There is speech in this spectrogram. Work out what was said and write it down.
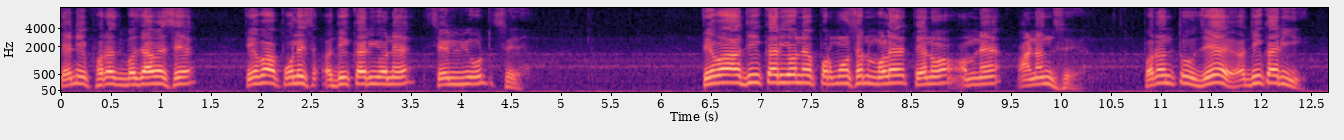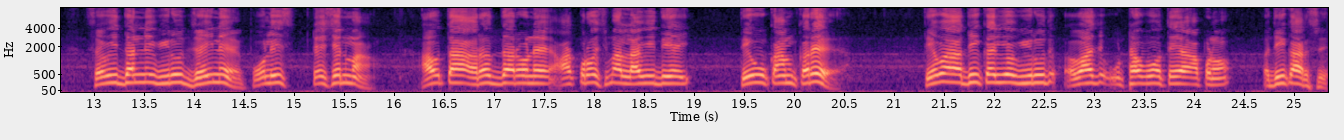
તેની ફરજ બજાવે છે, તેવા પોલીસ અધિકારીઓને સેલ્યુટ છે. તેવા અધિકારીઓને પ્રમોશન મળે તેનો અમને આનંદ છે. પરંતુ જે અધિકારી સંવિધાનની વિરુદ્ધ જઈને પોલીસ સ્ટેશનમાં આવતા અરજદારોને આક્રોશમાં લાવી દે તેવું કામ કરે, તેવા અધિકારીઓ વિરુદ્ધ અવાજ ઉઠાવવો તે આપણો અધિકાર છે.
